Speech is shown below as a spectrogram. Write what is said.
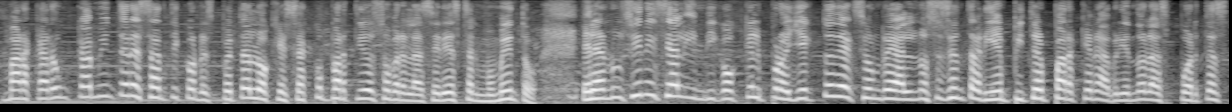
marcará un cambio interesante con respecto a lo que se ha compartido sobre la serie hasta el momento. El anuncio inicial indicó que el proyecto de acción real no se centraría en Peter Parker abriendo las puertas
